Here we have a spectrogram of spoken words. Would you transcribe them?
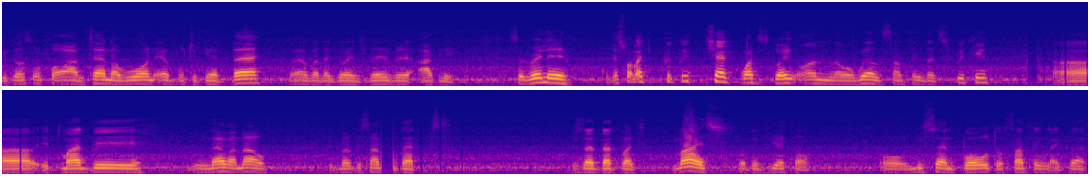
because of our antenna we weren't able to get there wherever they're going is very, very ugly. So really, I just want to quickly check what's going on in our wheel, something that's squeaking. Uh, it might be, you'll never know, it might be something that is not that much nice for the vehicle or loosened bolt or something like that.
